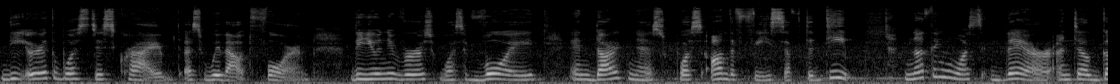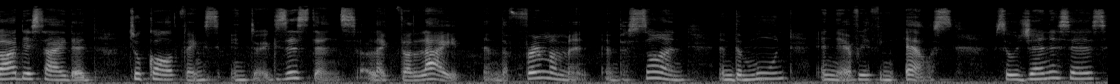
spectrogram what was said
the earth was described as without form. The universe was void, and darkness was on the face of the deep. Nothing was there until God decided to call things into existence, like the light and the firmament and the sun and the moon and everything else. So, Genesis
